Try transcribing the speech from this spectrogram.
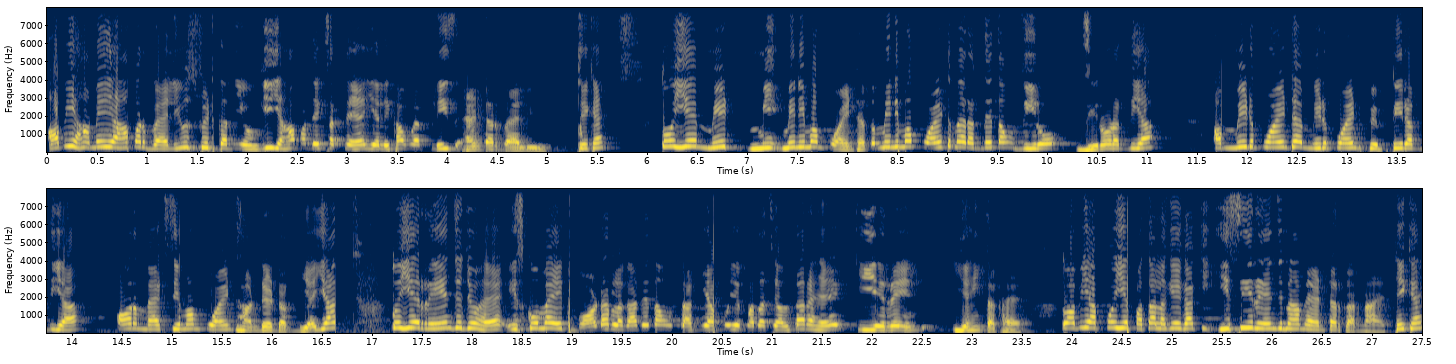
अभी हमें यहाँ पर वैल्यूज़ फिट करनी होंगी। यहाँ पर देख सकते हैं, ये लिखा हुआ है प्लीज़ एंटर वैल्यू ठीक है? तो ये मिड मिनिमम पॉइंट है। तो मिनिमम पॉइंट मैं रख देता हूँ ज़ीरो ज़ीरो रख दिया। अब मिड पॉइंट है मिड पॉइंट 50 रख दिया। और मैक्सिमम पॉइंट 100 रख दिया। या तो ये रेंज जो है, इसको मैं एक बॉर्डर लगा देता हूँ ताकि आपको ये पता चलता रहे कि ये रेंज यहीं तक है। तो अभी आपको ये पता लगेगा कि इसी रेंज में हमें एंटर करना है, ठीक है?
